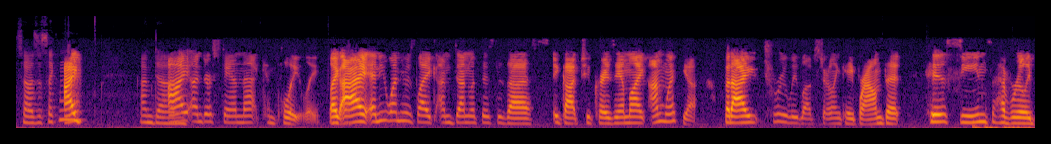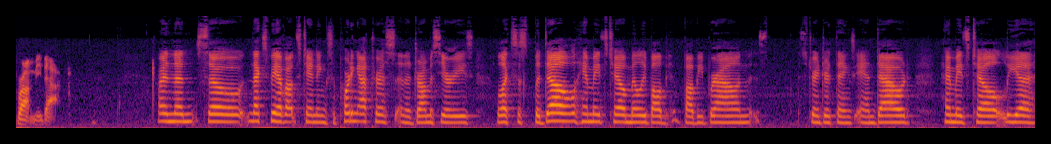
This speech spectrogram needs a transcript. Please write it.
So I was just like, hmm, I- I'm done. I understand that completely. Like I, anyone who's like, I'm done with this is us. It got too crazy. I'm like, I'm with you. But I truly love Sterling K. Brown. That his scenes have really brought me back. And then, so next we have Outstanding Supporting Actress in a Drama Series Alexis Bledel, Handmaid's Tale, Millie Bob- Bobby Brown, Stranger Things, Ann Dowd, Handmaid's Tale, Leah.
